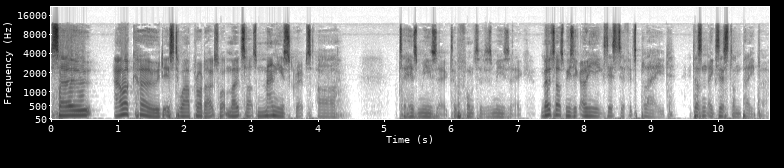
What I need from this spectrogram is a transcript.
so our code is to our products what Mozart's manuscripts are to his music, to performance of his music. Mozart's music only exists if it's played. It doesn't exist on paper.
